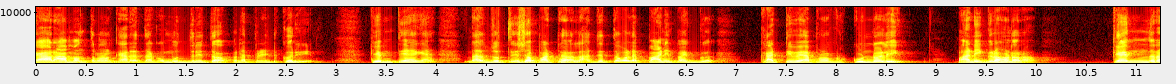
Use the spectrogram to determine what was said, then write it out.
କାହାର ଆମନ୍ତ୍ରଣ ତାକୁ ମୁଦ୍ରିତ ମାନେ ପ୍ରିଣ୍ଟ କରିବେ। କେମିତି ଆଜ୍ଞା? ନା ଜ୍ୟୋତିଷ ପାଠ ହେଲା ଯେତେବେଳେ ପାଣି ପାଇଁ କାଟିବେ ଆପଣଙ୍କ କୁଣ୍ଡଳୀ ପାଣି ଗ୍ରହଣର କେନ୍ଦ୍ର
